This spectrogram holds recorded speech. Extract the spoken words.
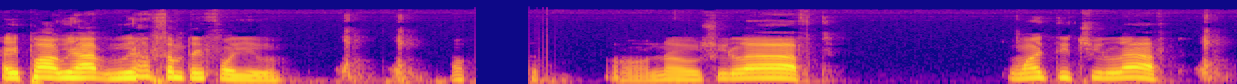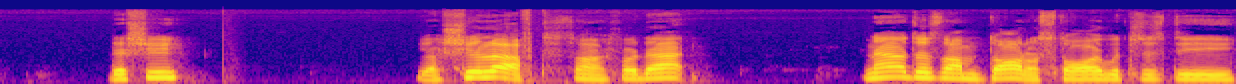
Hey, Pop, we have we have something for you. Oh no, she left. Why did she left? Did she? Yeah, she left. Sorry for that. Now there's um daughter story, which is the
